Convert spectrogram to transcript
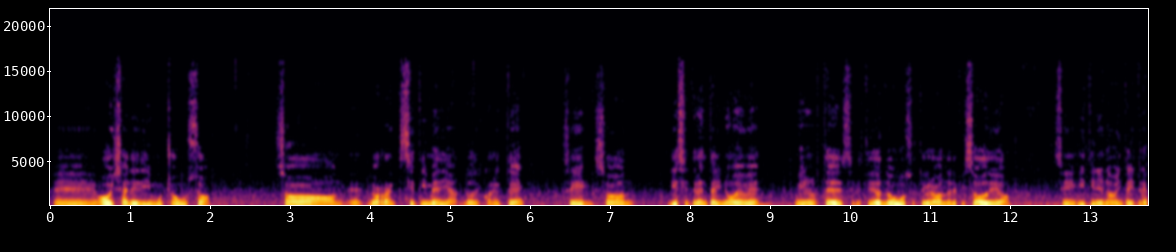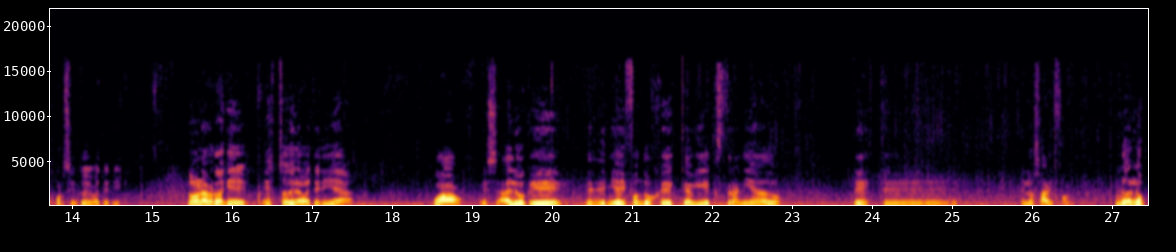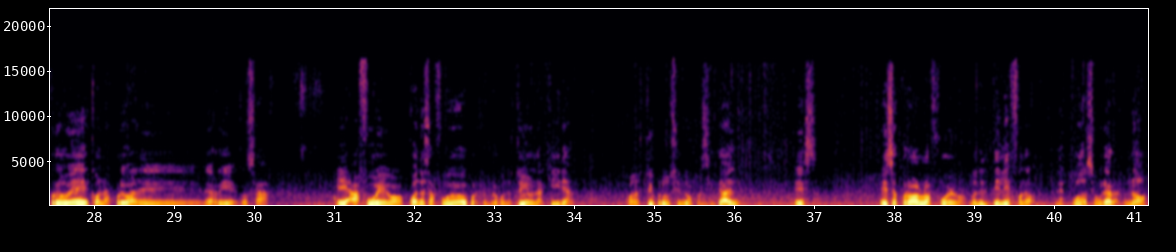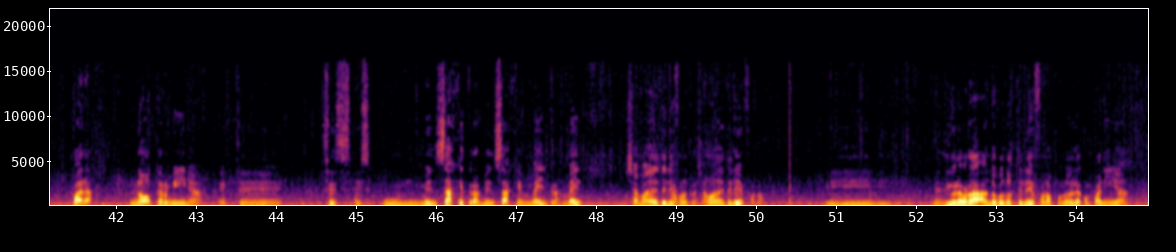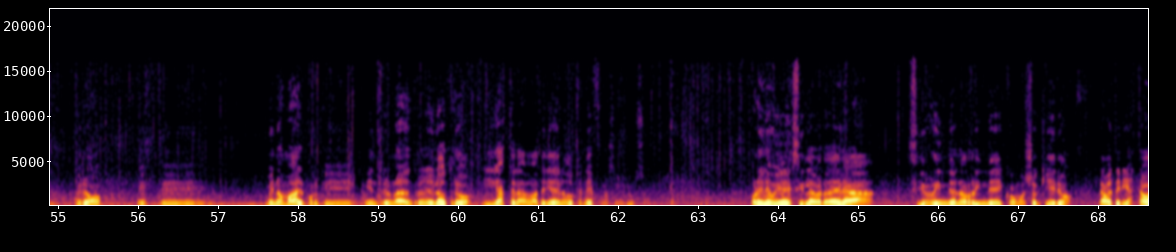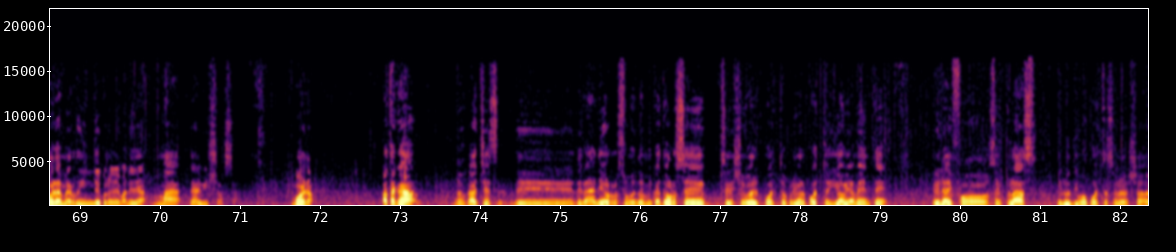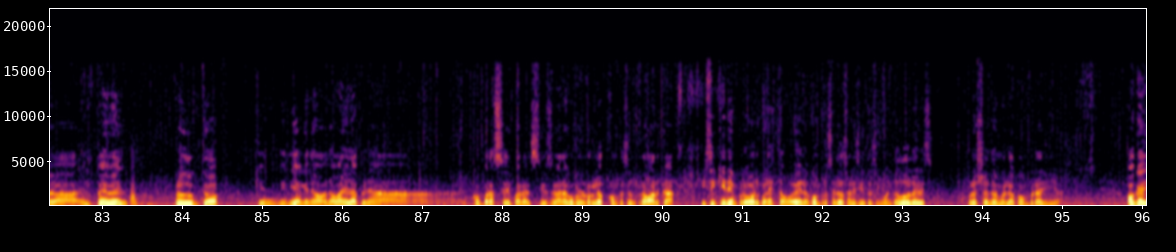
Eh, hoy ya le di mucho uso, son eh, lo arran- 7 y media lo desconecté, ¿sí? son 10 y 39, miren ustedes, si le estoy dando uso, estoy grabando el episodio, ¿sí? y tiene 93% de batería. No, la verdad que esto de la batería, wow, es algo que desde mi iPhone 2G que había extrañado este, en los iPhone. No lo probé con las pruebas de, de riesgo, o sea, eh, a fuego. ¿Cuándo es a fuego? Por ejemplo, cuando estoy en una gira, cuando estoy produciendo un recital, es, eso es probarlo a fuego. Donde el teléfono, les puedo asegurar, no para, no termina. Este, es, es un mensaje tras mensaje, mail tras mail, llamada de teléfono tras llamada de teléfono. Y les digo la verdad, ando con dos teléfonos, por uno de la compañía, pero este, Menos mal, porque entre un lado, entre en el otro y gasta la batería de los dos teléfonos incluso. Por ahí les voy a decir la verdadera, si rinde o no rinde como yo quiero la batería. Hasta ahora me rinde, pero de manera maravillosa. Bueno, hasta acá los de- del año, resumen 2014, se lleva el puesto, primer puesto y obviamente el iPhone 6 Plus, el último puesto se lo lleva el Pebble, producto que diría que no vale la pena comprarse para, si se van a comprar un reloj, cómprese otra marca, y si quieren probar con esto, bueno, cómpreselo, sale 150 dólares, pero yo no me lo compraría. Ok,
